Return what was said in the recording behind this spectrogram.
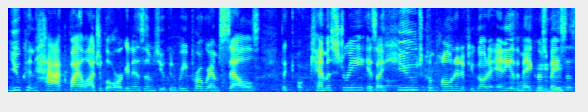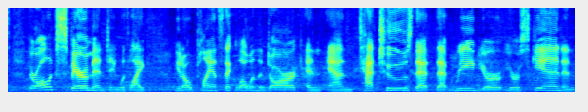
you can hack biological organisms. You can reprogram cells. The chemistry is a huge component. If you go to any of the maker spaces, they're all experimenting with like, you know, plants that glow in the dark and and tattoos that that read your your skin and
